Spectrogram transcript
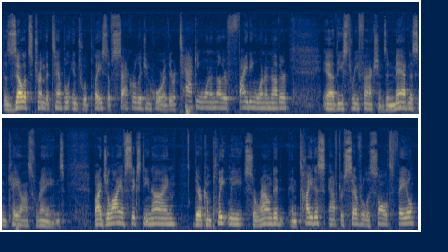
The zealots turn the temple into a place of sacrilege and horror. They're attacking one another, fighting one another, uh, these three factions, and madness and chaos reigns. By July of 69, they're completely surrounded, and Titus, after several assaults, fail,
